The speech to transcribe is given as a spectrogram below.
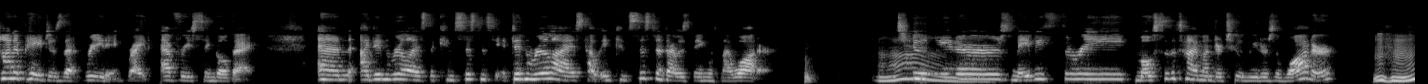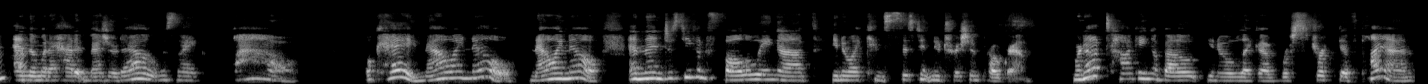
ton of pages that reading, right? Every single day. And I didn't realize the consistency. I didn't realize how inconsistent I was being with my water. Two ah. liters, maybe three, most of the time under two liters of water. Mm-hmm. And then when I had it measured out, it was like, wow, okay, now I know. Now I know. And then just even following a, you know, a consistent nutrition program. we're not talking about you know like a restrictive plan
